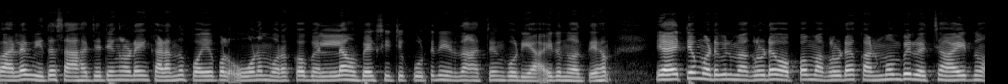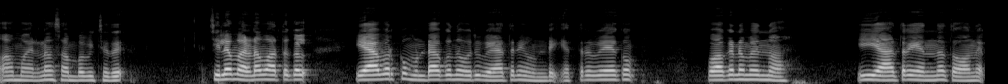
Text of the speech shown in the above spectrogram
പലവിധ സാഹചര്യങ്ങളുടെയും കടന്നു പോയപ്പോൾ ഊണും ഉറക്കവും എല്ലാം ഉപേക്ഷിച്ച് കൂട്ടിനിരുന്ന അച്ഛൻ കൂടിയായിരുന്നു അദ്ദേഹം. ഏറ്റവും ഒടുവിൽ മകളുടെ ഒപ്പം മകളുടെ കൺമുമ്പിൽ വെച്ചായിരുന്നു ആ മരണം സംഭവിച്ചത്. ചില മരണവാർത്തകൾ ഏവർക്കും ഉണ്ടാക്കുന്ന ഒരു വേദനയുണ്ട്. എത്ര വേഗം പോകണമെന്നോ ഈ യാത്ര എന്ന തോന്നൽ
